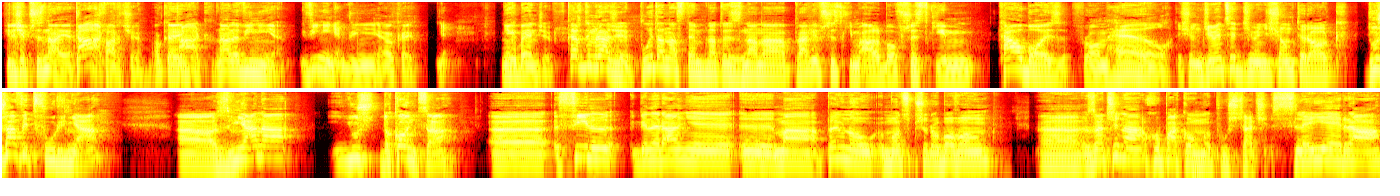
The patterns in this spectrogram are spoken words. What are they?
Phil się przyznaje Tak. otwarcie. Okej. Tak. No ale Wini nie. Wini nie. Wini nie, okej. nie. Niech będzie. W każdym razie, płyta następna to jest znana prawie wszystkim albo wszystkim Cowboys from Hell. 1990 rok, duża wytwórnia, e, zmiana już do końca. E, Phil generalnie e, ma pełną moc przerobową. E, zaczyna chłopakom puszczać Slayera,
